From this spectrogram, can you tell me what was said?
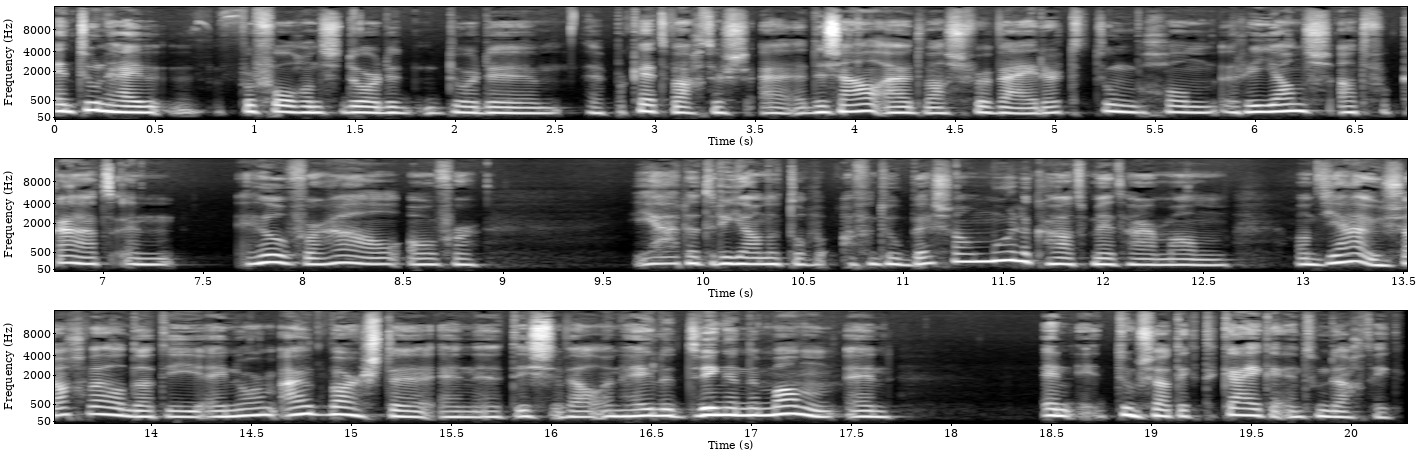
En toen hij vervolgens door de, door de eh, pakketwachters eh, de zaal uit was verwijderd, toen begon Rians advocaat een heel verhaal over ja, dat Rianne toch af en toe best wel moeilijk had met haar man. Want ja, u zag wel dat hij enorm uitbarstte en het is wel een hele dwingende man. En, en toen zat ik te kijken en toen dacht ik,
